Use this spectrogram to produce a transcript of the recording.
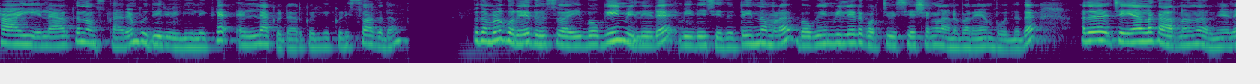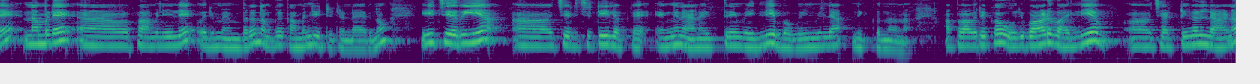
ഹായ് എല്ലാവർക്കും നമസ്കാരം. പുതിയൊരു വീഡിയോയിലേക്ക് എല്ലാ കൂട്ടുകാർക്കും ഒരിക്കൽ കൂടി സ്വാഗതം. ഇപ്പോൾ നമ്മൾ കുറേ ദിവസമായി ബൊഗൈൻ വില്ലയുടെ വീഡിയോ ചെയ്തിട്ട് ഇന്ന് നമ്മൾ ബൊഗൈൻ വില്ലയുടെ കുറച്ച് വിശേഷങ്ങളാണ് പറയാൻ പോകുന്നത്. അത് ചെയ്യാനുള്ള കാരണം എന്ന് പറഞ്ഞാൽ നമ്മുടെ ഫാമിലിയിലെ ഒരു മെമ്പർ നമുക്ക് കമന്റ് ഇട്ടിട്ടുണ്ടായിരുന്നു. ഈ ചെറിയ ചെടിച്ചട്ടിയിലൊക്കെ എങ്ങനെയാണ് ഇത്രയും വലിയ ബൊഗൈൻ വില്ല നിൽക്കുന്നതെന്ന് അപ്പോൾ അവരൊക്കെ ഒരുപാട് വലിയ ചട്ടികളിലാണ്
